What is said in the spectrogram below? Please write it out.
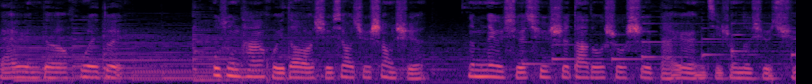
白人的护卫队，护送她回到学校去上学。那么那个学区是大多数是白人集中的学区，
